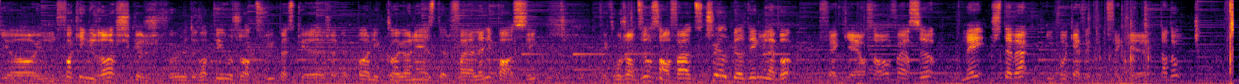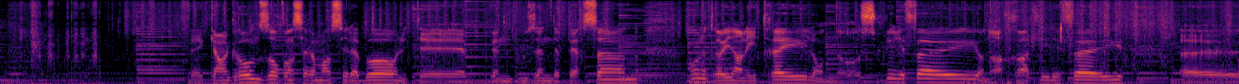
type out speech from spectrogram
Il y a une fucking roche que je veux dropper aujourd'hui parce que j'avais pas les cojones de le faire l'année passée. Fait qu'aujourd'hui, on s'en va faire du trail building là-bas. Fait qu'on s'en va faire ça. Mais juste avant, il me faut un café. Fait que tantôt. Fait qu'en gros, nous autres, on s'est ramassés là-bas. On était à peu près une douzaine de personnes. On a travaillé dans les trails, on a soufflé les feuilles, on a ratelé les feuilles. Euh,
